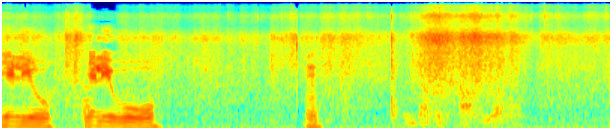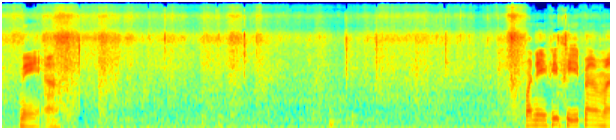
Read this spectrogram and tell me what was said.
เยลิวเยลิววูเป็นดำเป็นขาวดีกว่านะนี่อะ วันนี้พี่พีทมาไหม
